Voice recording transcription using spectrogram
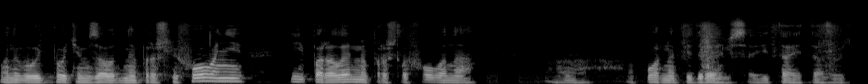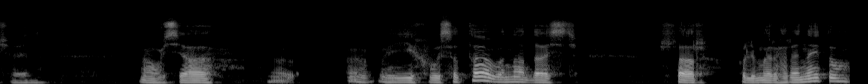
Вони будуть потім за одне прошліфовані і паралельно прошліфована опорна підрельса. І та, і та, звичайно. Ось, а е, їх висота вона дасть шар полімер граниту,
